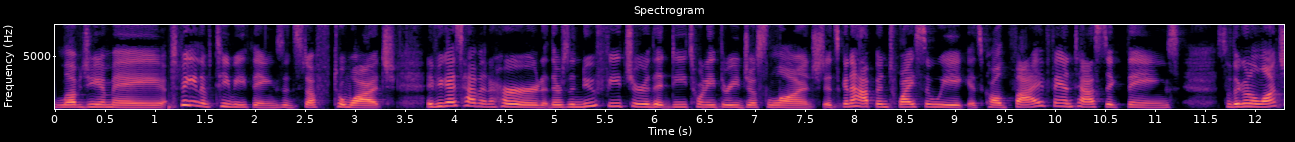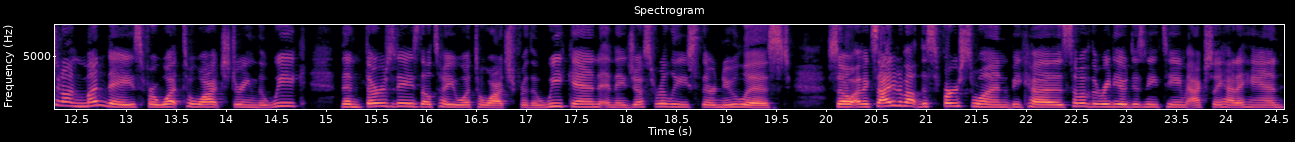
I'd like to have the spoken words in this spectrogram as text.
Love GMA. Speaking of TV things and stuff to watch, if you guys haven't heard, there's a new feature that D23 just launched. It's going to happen twice a week. It's called Five Fantastic Things. So they're going to launch it on Mondays for what to watch during the week. Then Thursdays, they'll tell you what to watch for the weekend. And they just released their new list. So I'm excited about this first one because some of the Radio Disney team actually had a hand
